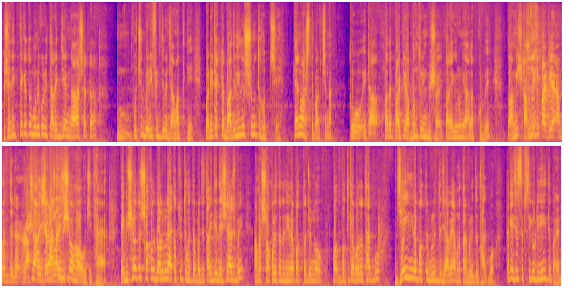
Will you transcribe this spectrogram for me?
তো সেদিক থেকে তো মনে করি তারেক জিয়ার না আসাটা প্রচুর বেনিফিট দেবে জামাতকে। বাট এটা একটা বাজে নিদর্শনও তো হচ্ছে। কেন আসতে পারছে না? তো এটা তাদের পার্টির আভ্যন্তরীণ বিষয় তারা এগুলো নিয়ে আলাপ করবে। তো আমি সামনে পার্টির বিষয় হওয়া উচিত হ্যাঁ। এই বিষয়ে তো সকল দলগুলো একত্রিত হতে পারে যে তারা যে দেশে আসবে আমরা সকলে তাদের নিরাপত্তার জন্য প্রতিজ্ঞাবদ্ধ থাকব। যেই নিরাপত্তার বিরুদ্ধে যাবে আমরা তার বিরুদ্ধে থাকব। তাকে এসএসএফ সিকিউরিটি দিয়ে দিতে পারেন।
